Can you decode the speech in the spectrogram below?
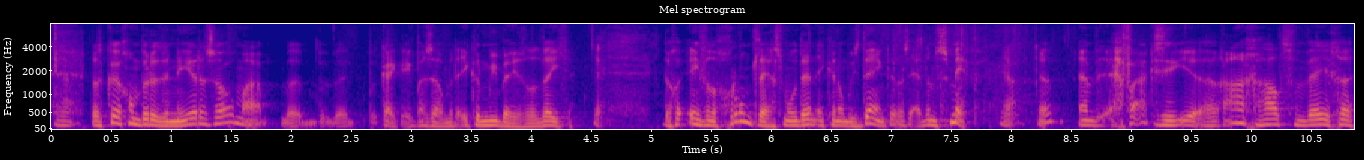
Ja. Dat kun je gewoon beredeneren zo. Maar uh, kijk, ik ben zelf met de economie bezig, dat weet je. Ja de, een van de grondleggers modern economisch denken, dat is Adam Smith. Ja. ja? En vaak is hij uh, aangehaald vanwege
